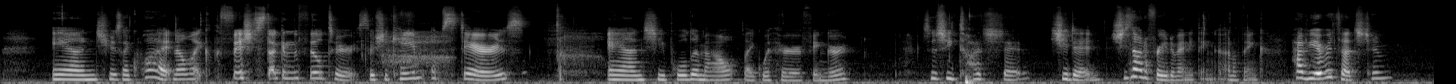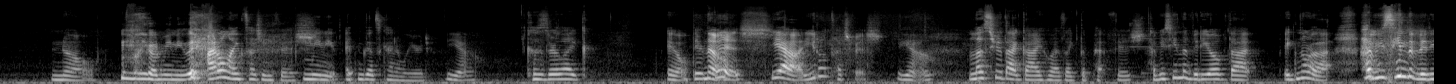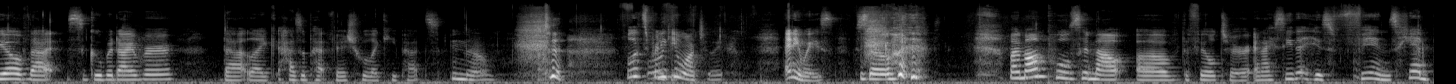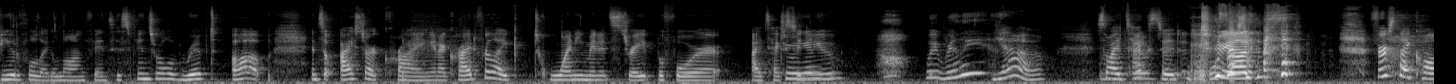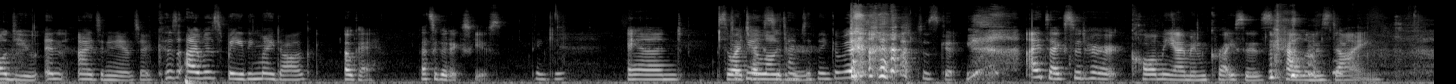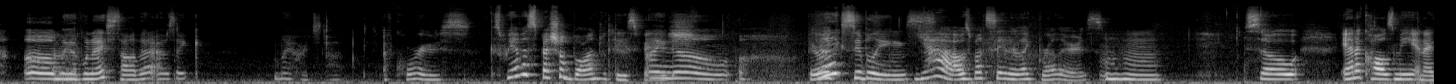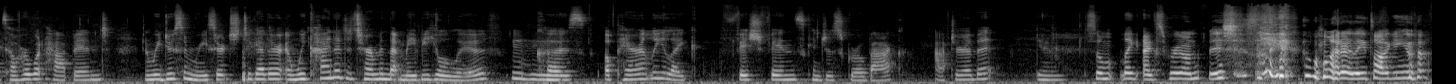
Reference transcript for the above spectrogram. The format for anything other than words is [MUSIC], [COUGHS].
And she was like, what? And I'm like, the fish stuck in the filter. So she came upstairs and she pulled him out, like with her finger. So she touched it. She did. She's not afraid of anything, I don't think. Have you ever touched him? No. [LAUGHS] Oh my god, me neither. I don't like touching fish. Me neither. I think that's kind of weird. Yeah. Because they're like, ew. They're no. fish. Yeah, you don't touch fish. Yeah. Unless you're that guy who has like the pet fish. Have you seen the video of that? Ignore that. [LAUGHS] Have you seen the video of that scuba diver that like has a pet fish who like he pets? No. [LAUGHS] Well, it's pretty. we pretty can watch it later. Anyways, so my mom pulls him out of the filter and I see that his fins, he had beautiful like long fins. His fins were all ripped up. And so I start crying and I cried for like 20 minutes straight before I texted you. [GASPS] Wait, really? Yeah. So Oh, I I'm kind of texted. [LAUGHS] to be honest. first I called you And I didn't answer because I was bathing my dog. Okay, that's a good excuse. Thank you. And so Took I me a long time her. to think of it. [LAUGHS] Just kidding. I texted her, "Call me, I'm in crisis. Callum is dying." Oh my Um, god, when I saw that, I was like, my heart stopped. Of course, because we have a special bond with these fish. I know. They're They're like, like siblings. yeah, I was about to say they're like brothers. Mm-hmm. So Anna calls me, and I tell her what happened, and we do some research together, and we kind of determine that maybe he'll live, because apparently, like fish fins can just grow back after a bit. Yeah. So, like, expert on fish is like, [LAUGHS] what are they talking about?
